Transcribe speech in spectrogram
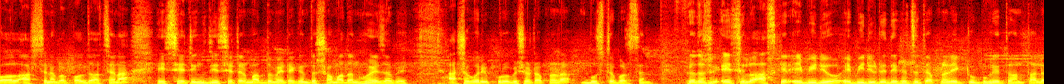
কল আসছে না বা কল যাচ্ছে না, এই সেটিংস রিসেটের মাধ্যমে এটা কিন্তু সমাধান হয়ে যাবে। আশা করি পুরো বিষয়টা আপনারা বুঝতে পারছেন। প্রিয় দর্শক, এই ছিল আজকের এই ভিডিও। এই ভিডিওটি দেখে যদি আপনারা একটু উপকৃত হন, তাহলে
